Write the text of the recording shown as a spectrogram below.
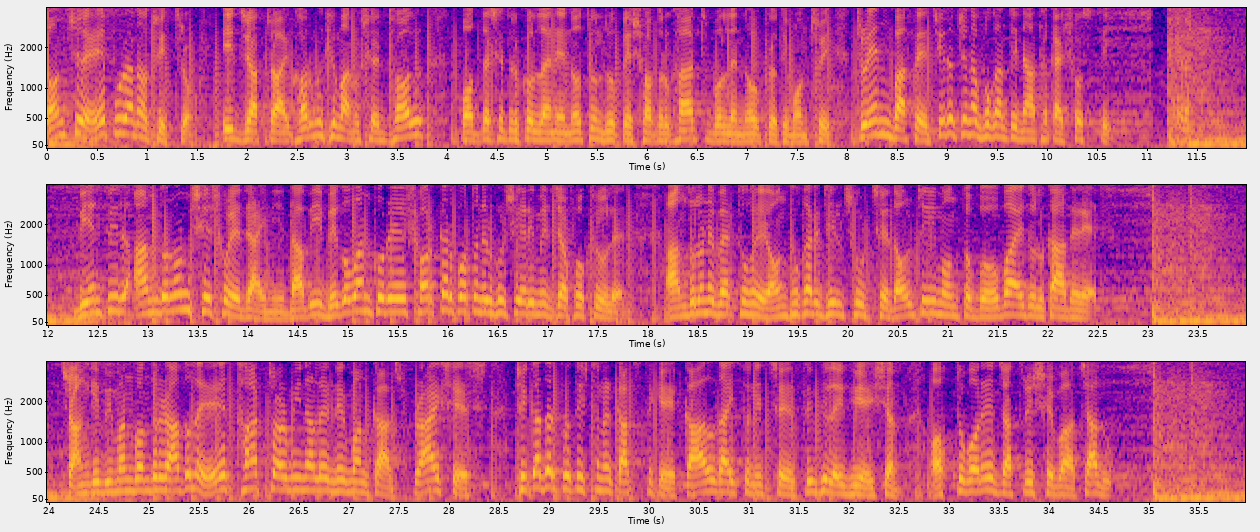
লঞ্চে পুরানো চিত্র। ঈদ যাত্রায় ঘরমুখী মানুষের ঢল, পদ্মা সেতুর কল্যাণে নতুন রূপে সদরঘাট, বললেন নৌ প্রতিমন্ত্রী। ট্রেন, বাসে চিরচেনা ভোগান্তি না থাকায় স্বস্তি। বিএনপির আন্দোলন শেষ হয়ে যায়নি। দাবি বেগবান করে সরকার পতনের হুঁশিয়ারি মির্জা ফখরুলের। আন্দোলনে ব্যর্থ হয়ে অন্ধকারে ঢিল ছুটছে দলটি, মন্তব্য ওবায়দুল কাদেরের। চাঙ্গি বিমানবন্দরের আদলে থার্ড টার্মিনালের নির্মাণ কাজ প্রায় শেষ। ঠিকাদার প্রতিষ্ঠানের কাছ থেকে কাল দায়িত্ব নিচ্ছে সিভিল এভিয়েশন। অক্টোবরে যাত্রী সেবা চালু।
